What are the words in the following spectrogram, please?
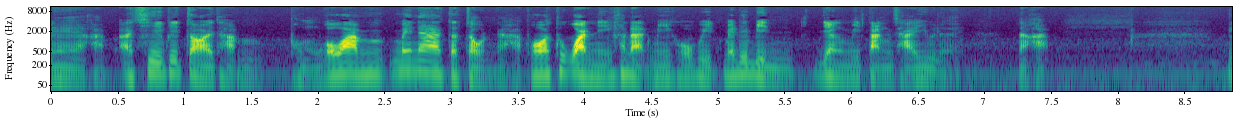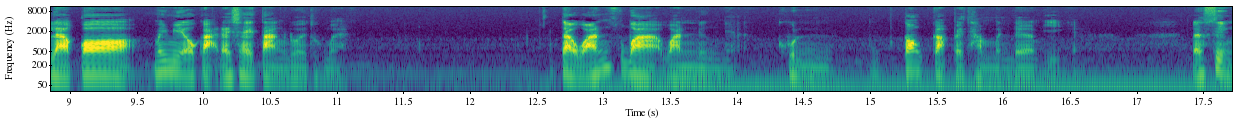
แน่ๆครับ อาชีพที่จอยทำผมก็ว่าไม่น่าจะจนนะครับ เพราะว่าทุกวันนี้ขนาดมีโควิด ไม่ได้บินยังมีตังค์ใช้อยู่เลยนะครับ แล้วก็ไม่มีโอกาสได้ใช้ตังค์ด้วยถูกไหมแต่วันว่าวันหนึ่งเนี่ย คุณต้องกลับไปทำเหมือนเดิมอีก และสิ่ง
